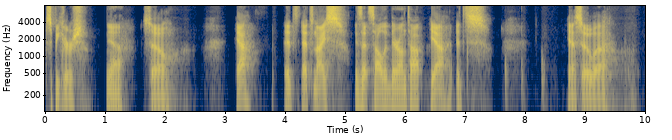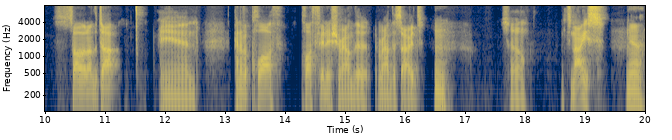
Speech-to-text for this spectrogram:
speakers. yeah So yeah, it's that's nice. is that solid there on top Yeah, it's yeah. So uh, solid on the top and kind of a cloth cloth finish around the around the sides. Hmm. So it's nice. yeah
